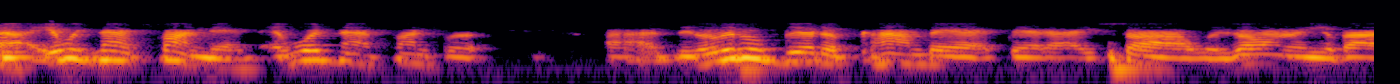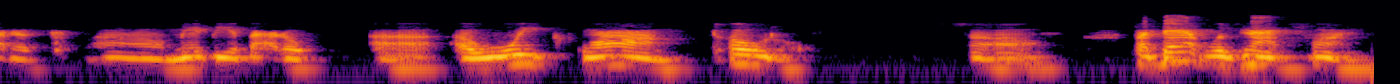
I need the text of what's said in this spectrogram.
Uh, it was not fun then. It was not fun for uh, the little bit of combat that I saw was only about a uh, maybe about a uh, a week long total. So, but that was not fun.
